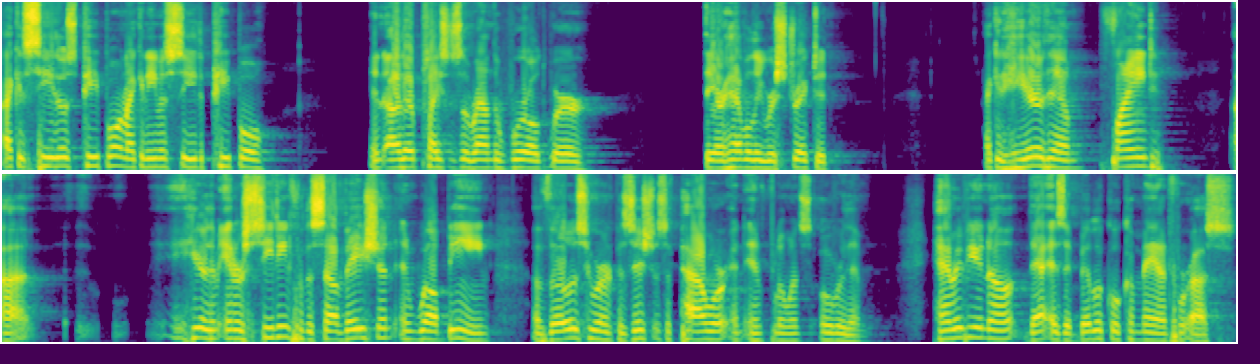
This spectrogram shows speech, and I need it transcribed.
I could see those people, and I can even see the people in other places around the world where they are heavily restricted. I could hear them find, uh, hear them interceding for the salvation and well being of those who are in positions of power and influence over them. How many of you know that is a biblical command for us?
